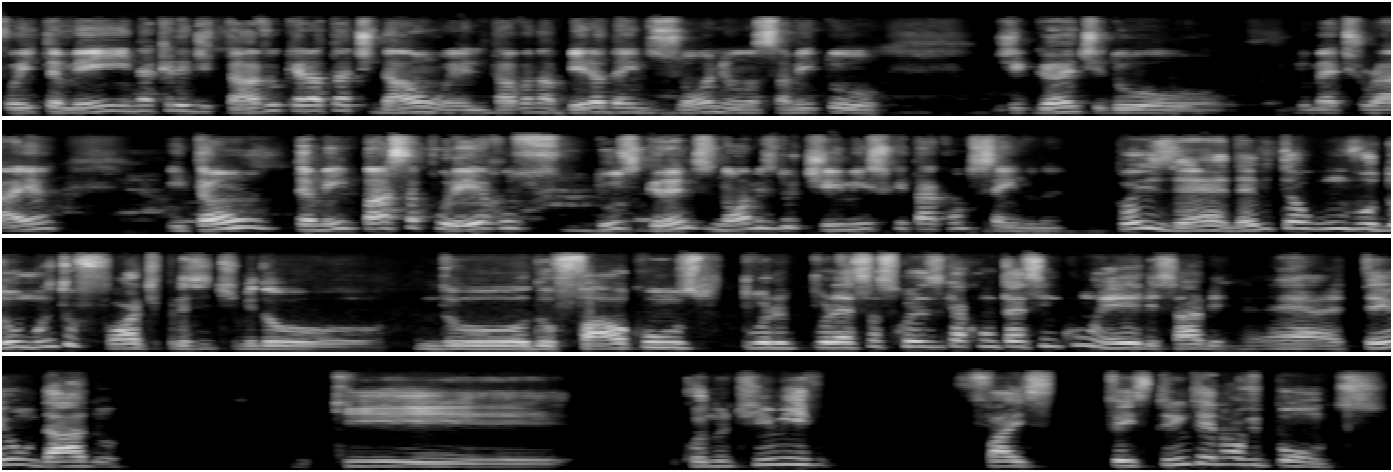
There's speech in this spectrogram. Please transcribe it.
foi também inacreditável, que era touchdown. Ele estava na beira da endzone, um lançamento gigante do, do Matt Ryan. Então, também passa por erros dos grandes nomes do time, isso que está acontecendo, né? Pois é, deve ter algum voodoo muito forte para esse time do, do, do, Falcons por, por essas coisas que acontecem com ele, sabe? É, tem um dado que quando o time faz, fez 39 pontos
